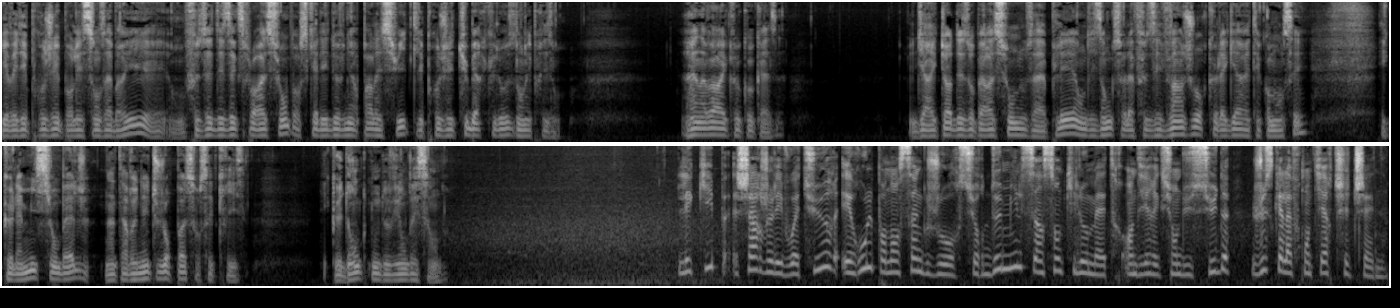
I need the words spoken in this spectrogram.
Il y avait des projets pour les sans-abri et on faisait des explorations pour ce qui allait devenir par la suite les projets tuberculose dans les prisons. Rien à voir avec le Caucase. Le directeur des opérations nous a appelés en disant que cela faisait 20 jours que la guerre était commencée et que la mission belge n'intervenait toujours pas sur cette crise. Et que donc nous devions descendre. L'équipe charge les voitures et roule pendant 5 jours sur 2500 km en direction du sud jusqu'à la frontière tchétchène.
